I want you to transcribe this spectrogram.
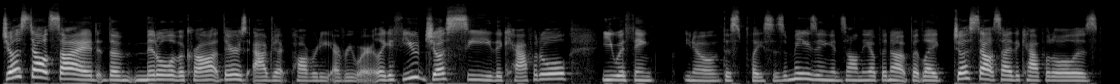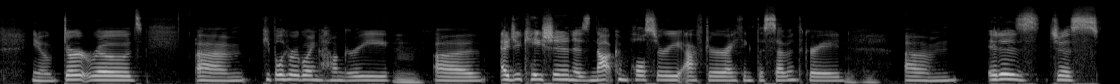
just outside the middle of Accra, there's abject poverty everywhere. Like if you just see the capital, you would think, you know, this place is amazing, it's on the up and up. But like just outside the capital is, you know, dirt roads, um, people who are going hungry. Uh, education is not compulsory after I think the seventh grade. Um, it is just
